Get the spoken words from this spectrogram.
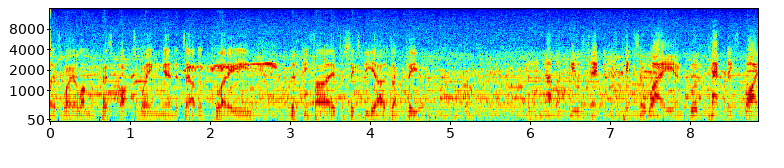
its way along the press box wing and it's out of play 55 to 60 yards upfield. And another few seconds picks away. A good tactics by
